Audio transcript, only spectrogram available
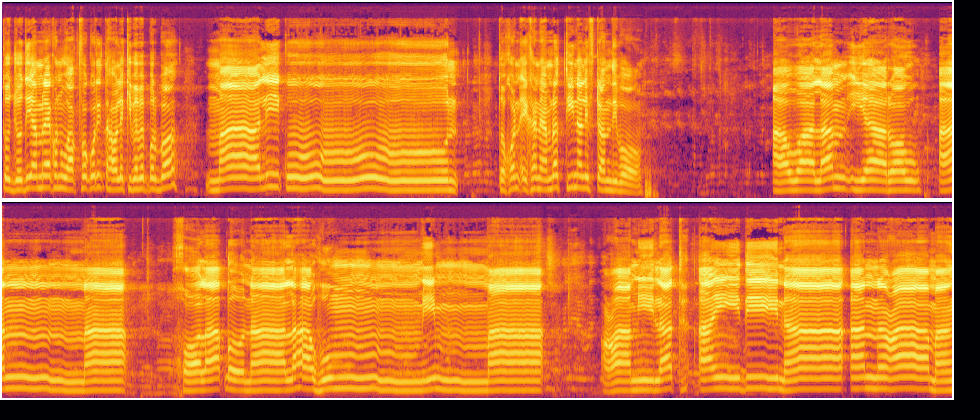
তো যদি আমরা এখন ওয়াকফ করি, তাহলে কীভাবে পড়ব? মালিকুন। তখন এখানে আমরা তিন আলিফ টান দিব। আওয়ালাম ইয়ারও আন্না লাহুম আমিলাত আইদিনা আনআমাং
